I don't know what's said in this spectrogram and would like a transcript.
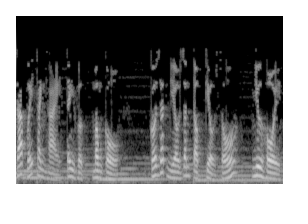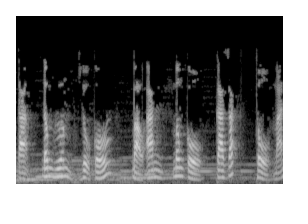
giáp với Thanh Hải, Tây Vực, Mông Cổ. Có rất nhiều dân tộc thiểu số như Hồi, Tạng, Đông Hương, Dụ Cố, Bảo An, Mông Cổ, Ca Thổ, Mãn.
